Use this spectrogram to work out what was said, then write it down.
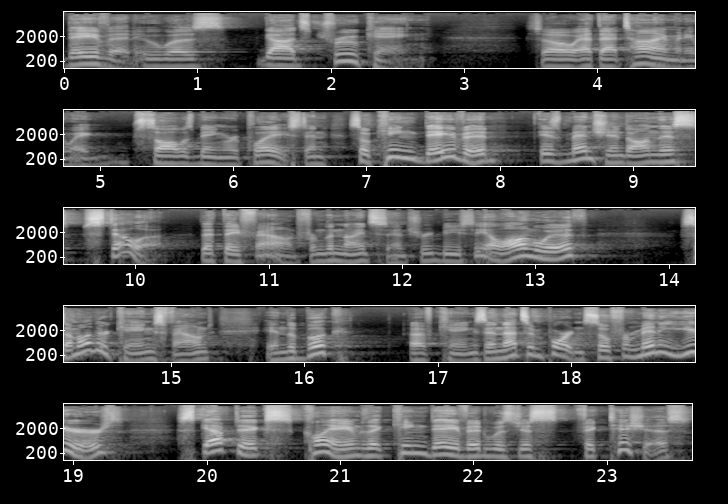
David, who was God's true king. So at that time, anyway, Saul was being replaced. And so King David is mentioned on this stela that they found from the 9th century BC, along with some other kings found in the book of Kings. And that's important. So for many years, skeptics claimed that King David was just fictitious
